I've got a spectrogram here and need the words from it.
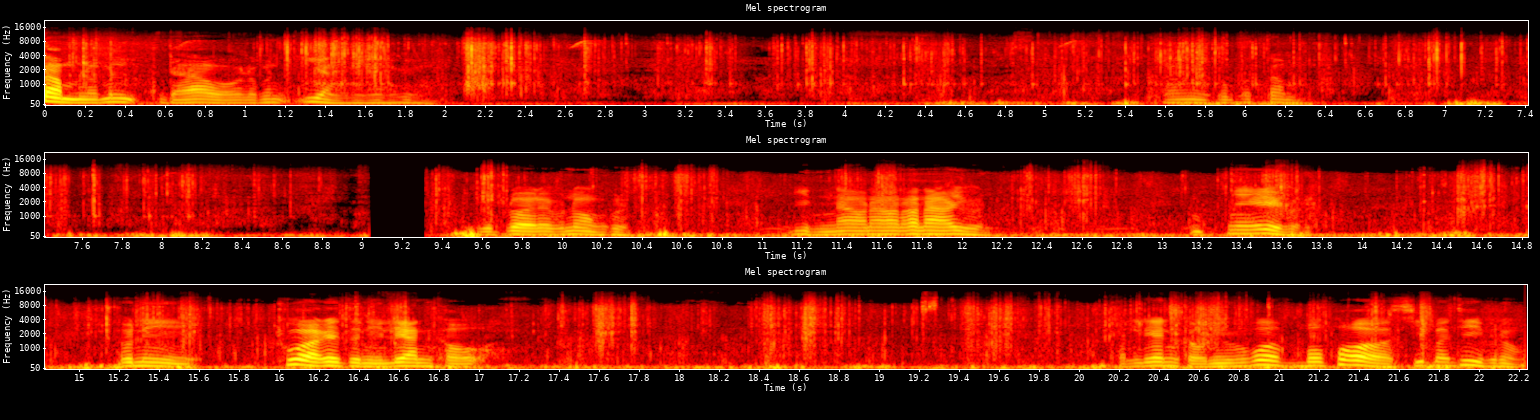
ต่ำแล้วมันดาวแล้วมันเอียงเลยนะพี่น้องทางนี้ก็บ่ต่ำเรียบร้อยแล้วพี่น้องคุณยินนาวนาวนาวอยู่นี่เลยคุณตัวนี้ทั่วเลยตัวนี้เลี้ยนเขาคันเลี้ยนเขานี่บ่พอบ่พ่อสิบนาทีพี่น้อง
